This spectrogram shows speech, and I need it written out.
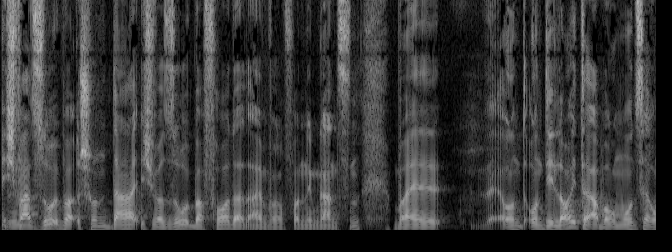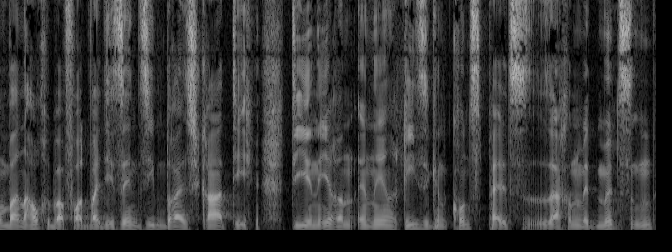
Ich war so über, schon da, ich war so überfordert einfach von dem Ganzen, weil, und, und die Leute aber um uns herum waren auch überfordert, weil die sehen 37 Grad, die, die in ihren, in ihren riesigen Kunstpelz-Sachen mit Mützen,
